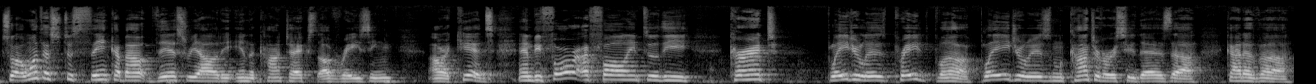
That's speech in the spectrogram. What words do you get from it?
So I want us to think about this reality in the context of raising our kids. And before I fall into the current plagiarism, uh, plagiarism controversy that is uh, kind of uh,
